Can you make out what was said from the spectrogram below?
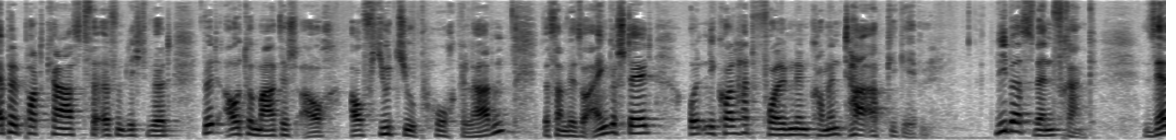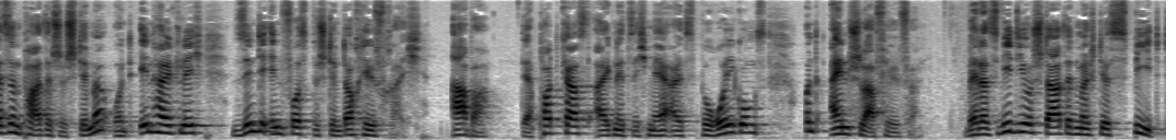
Apple Podcast veröffentlicht wird, wird automatisch auch auf YouTube hochgeladen. Das haben wir so eingestellt und Nicole hat folgenden Kommentar abgegeben. Lieber Sven Frank, sehr sympathische Stimme und inhaltlich sind die Infos bestimmt auch hilfreich. Aber der Podcast eignet sich mehr als Beruhigungs- und Einschlafhilfe. Wer das Video startet, möchte Speed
